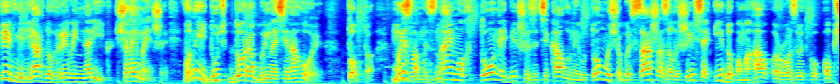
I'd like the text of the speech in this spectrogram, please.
півмільярду гривень на рік, щонайменше. Вони йдуть до рабина синагоги. Тобто, ми з вами знаємо, хто найбільше зацікавлений у тому, щоб Саша залишився і допомагав розвитку общини.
